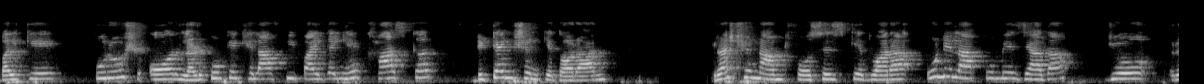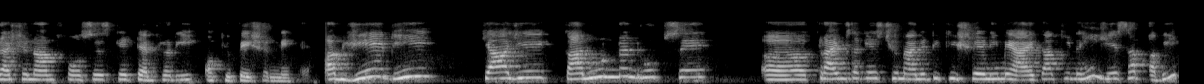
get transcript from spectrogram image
बल्कि पुरुष और लड़कों के खिलाफ भी पाई गई हैं, खासकर डिटेंशन के दौरान रशियन आर्म्ड फोर्सेस के द्वारा उन इलाकों में ज़्यादा जो रशियन आर्म फोर्सेस के टेम्प्ररी ऑक्यूपेशन में है। अब ये भी क्या ये कानूनन रूप से क्राइम्स अगेंस्ट ह्यूमैनिटी की श्रेणी में आएगा कि नहीं, ये सब अभी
